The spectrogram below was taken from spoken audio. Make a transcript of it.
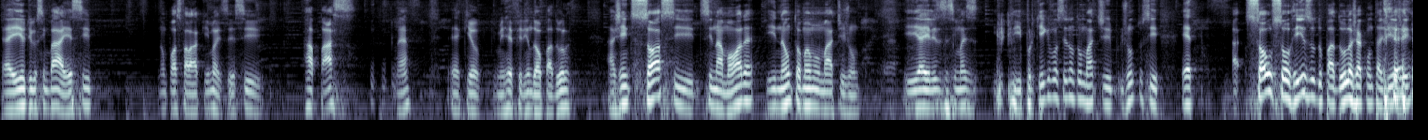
aí eu digo assim, bah, esse. Não posso falar aqui, mas esse rapaz, né? É que eu me referindo ao Padula, a gente só se, se namora e não tomamos mate junto. E aí eles assim, mas e, e por que, que você não toma mate junto se é a- só o sorriso do Padula já contagia a gente?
